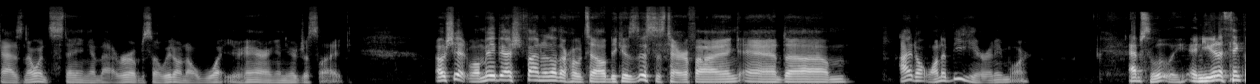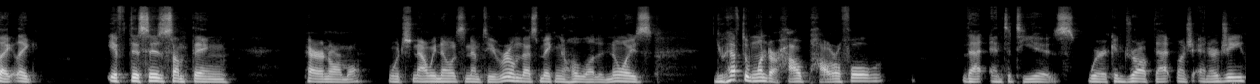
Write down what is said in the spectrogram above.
"Guys, no one's staying in that room, so we don't know what you're hearing," and you're just like. Oh shit! Well, maybe I should find another hotel because this is terrifying, and um, I don't want to be here anymore. Absolutely. And you got to think like like if this is something paranormal, which now we know it's an empty room that's making a whole lot of noise, you have to wonder how powerful that entity is, where it can drop that much energy,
